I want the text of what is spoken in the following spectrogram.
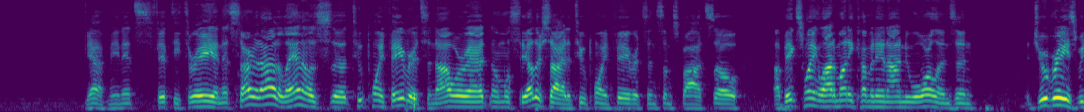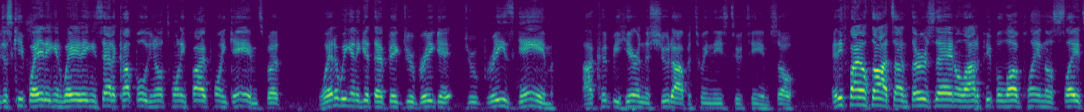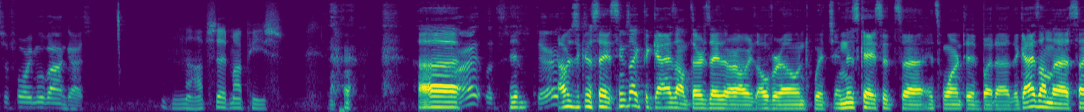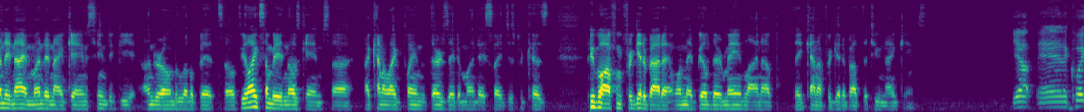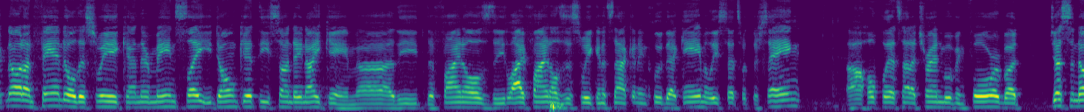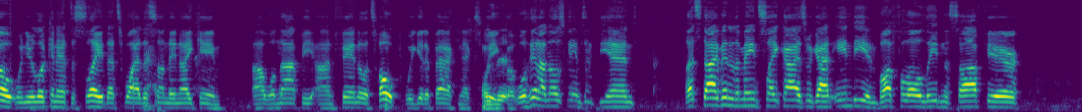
Yeah, I mean it's 53, and it started out Atlanta was uh, two point favorites, and now we're at almost the other side of two point favorites in some spots. So a big swing, a lot of money coming in on New Orleans, and Drew Brees. We just keep waiting and waiting. He's had a couple, you know, 25 point games, but when are we going to get that big Drew Brees, game? Uh, could be here in the shootout between these two teams. So, any final thoughts on Thursday? And a lot of people love playing those slates before we move on, guys. No, I've said my piece. Uh, All right, let's. Derek, I was just gonna say, it seems like the guys on Thursday are always over-owned, which in this case it's uh, it's warranted. But uh, the guys on the Sunday night and Monday night games seem to be under-owned a little bit. So if you like somebody in those games, uh, I kind of like playing the Thursday to Monday slate just because people often forget about it when they build their main lineup. They kind of forget about the two night games. Yep, and a quick note on FanDuel this week on their main slate, you don't get the Sunday night game, uh, the the finals, the live finals this week, and it's not going to include that game. At least that's what they're saying. Uh, hopefully, that's not a trend moving forward. But just a note, when you're looking at the slate, that's why the Sunday night game uh, will not be on FanDuel. Let's hope we get it back next week, but we'll hit on those games at the end. Let's dive into the main slate, guys. We got Indy and Buffalo leading us off here.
